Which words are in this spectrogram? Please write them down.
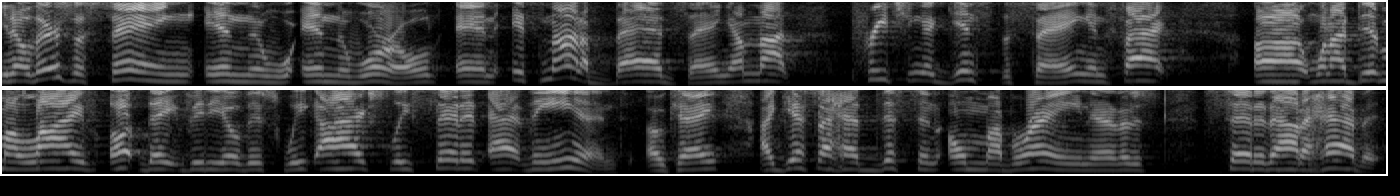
You know, there's a saying in the, in the world, and it's not a bad saying. I'm not preaching against the saying. In fact, uh, when I did my live update video this week, I actually said it at the end, okay? I guess I had this in, on my brain and I just said it out of habit.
